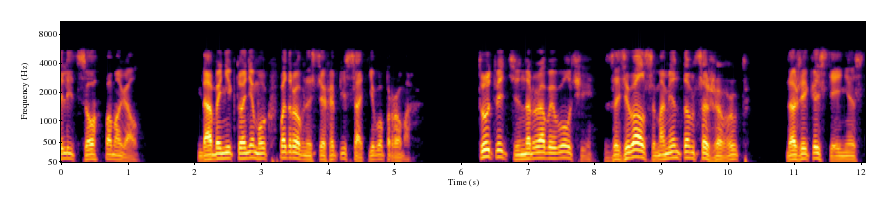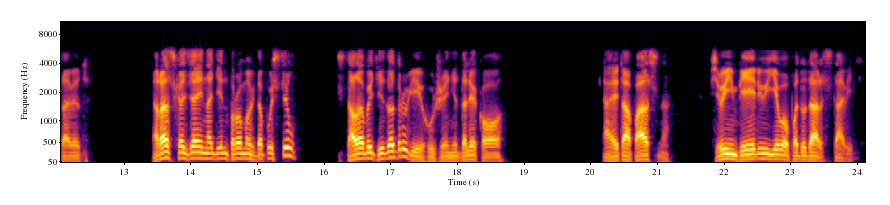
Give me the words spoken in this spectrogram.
лицо помогал дабы никто не мог в подробностях описать его промах. Тут ведь нравы волчьи, зазевался, моментом сожрут. даже и костей не оставят. Раз хозяин один промах допустил, стало быть, и до других уже недалеко. А это опасно. Всю империю его под удар ставить.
